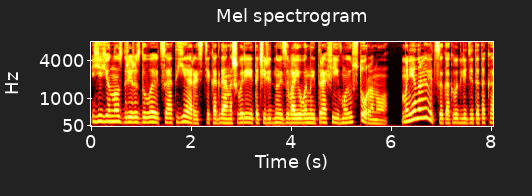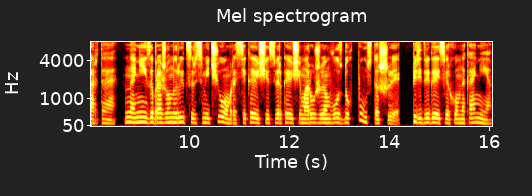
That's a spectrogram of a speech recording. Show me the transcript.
Ее ноздри раздуваются от ярости, когда она швыряет очередной завоеванный трофей в мою сторону. Мне нравится, как выглядит эта карта. На ней изображен рыцарь с мечом, рассекающий сверкающим оружием воздух пустоши, передвигаясь верхом на коне.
